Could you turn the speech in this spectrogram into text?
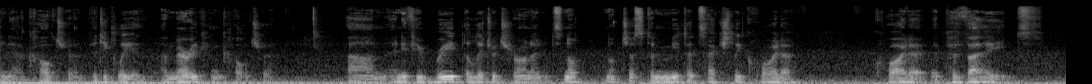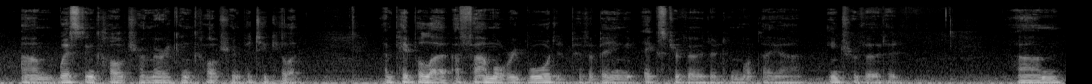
in our culture, particularly American culture. Um, and if you read the literature on it, it's not, not just a myth, it's actually quite a, quite a, it pervades um, Western culture, American culture in particular. And people are, are, far more rewarded for being extroverted than what they are introverted. Um,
